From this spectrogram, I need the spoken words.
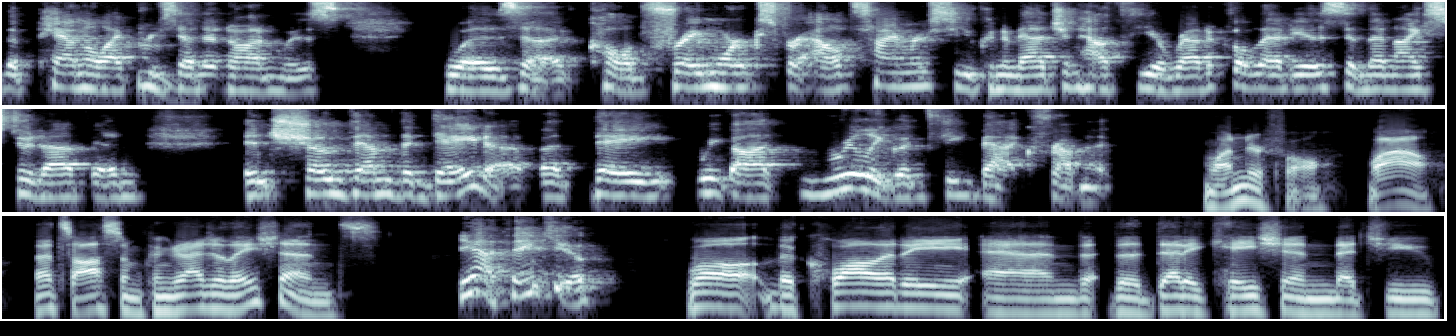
the panel I hmm. presented on was was uh, called frameworks for alzheimer's so you can imagine how theoretical that is and then i stood up and and showed them the data but they we got really good feedback from it wonderful wow that's awesome congratulations yeah thank you well, the quality and the dedication that you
